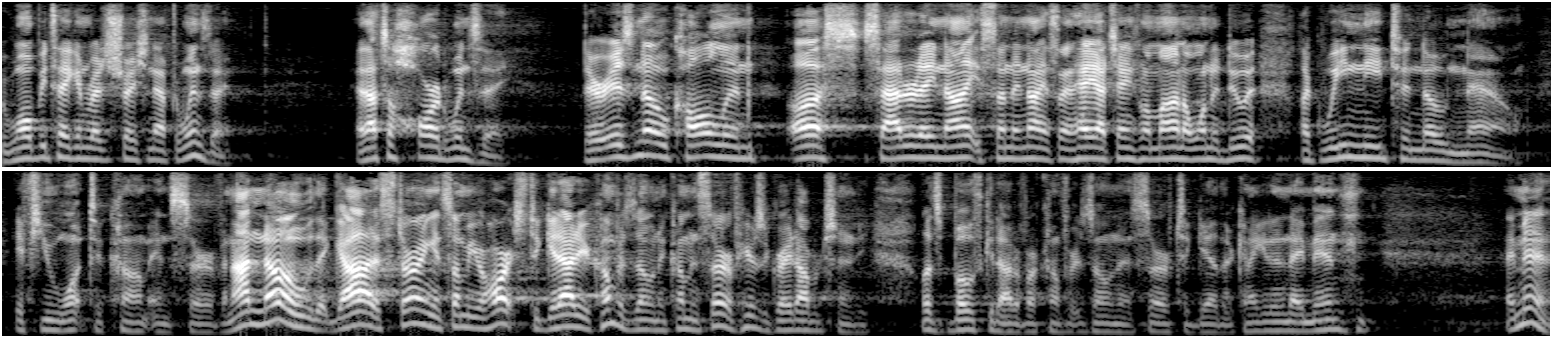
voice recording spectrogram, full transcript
We won't be taking registration after Wednesday, and that's a hard Wednesday. There is no calling us Saturday night, Sunday night, saying, hey, I changed my mind, I want to do it. Like, we need to know now if you want to come and serve. And I know that God is stirring in some of your hearts to get out of your comfort zone and come and serve. Here's a great opportunity. Let's both get out of our comfort zone and serve together. Can I get an amen? amen.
